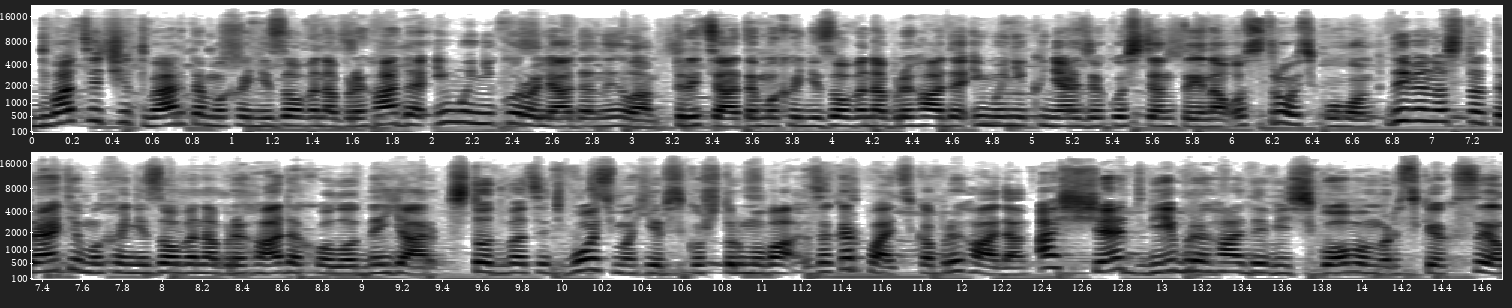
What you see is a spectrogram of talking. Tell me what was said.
24-та механізована бригада імені короля Данила, 30-та механізована бригада імені князя Костянтина Острозького, 93-я механізована бригада Холодний Яр, 128-ма гірсько-штурмова Закарпатська бригада, а ще дві бригади військово-морських сил,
